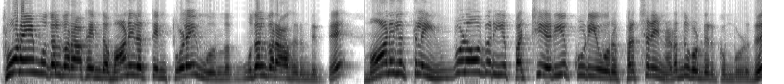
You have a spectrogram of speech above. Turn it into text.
துணை முதல்வராக இந்த மாநிலத்தின் துணை மு- முதல்வராக இருந்துட்டு மாநிலத்தில் இவ்வளோ பெரிய பற்றி எறியக்கூடிய ஒரு பிரச்சனை நடந்து கொண்டிருக்கும் பொழுது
